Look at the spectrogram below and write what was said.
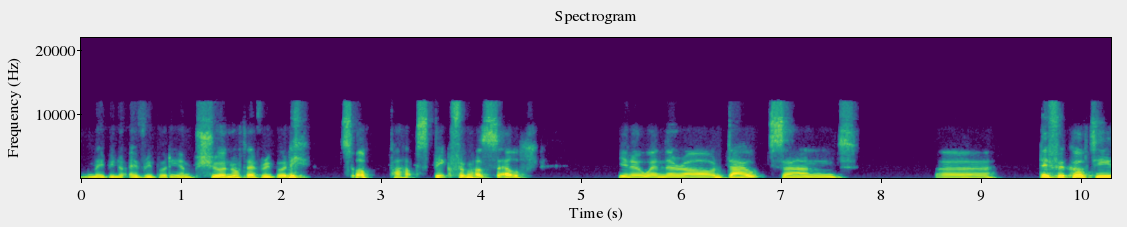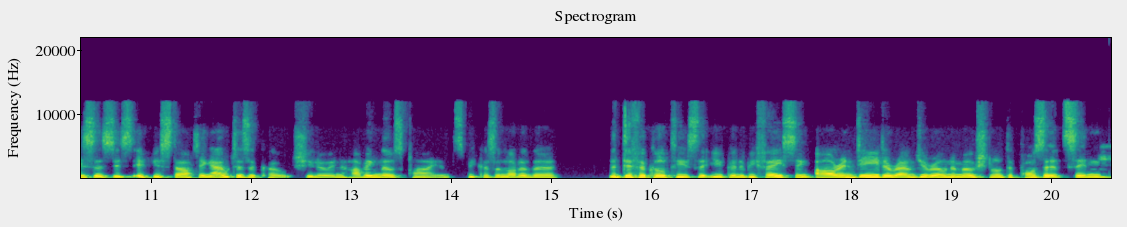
maybe not everybody, I'm sure not everybody. So I'll perhaps speak for myself you know, when there are doubts and uh, difficulties as is if you're starting out as a coach, you know, in having those clients, because a lot of the the difficulties that you're going to be facing are indeed around your own emotional deposits in mm.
